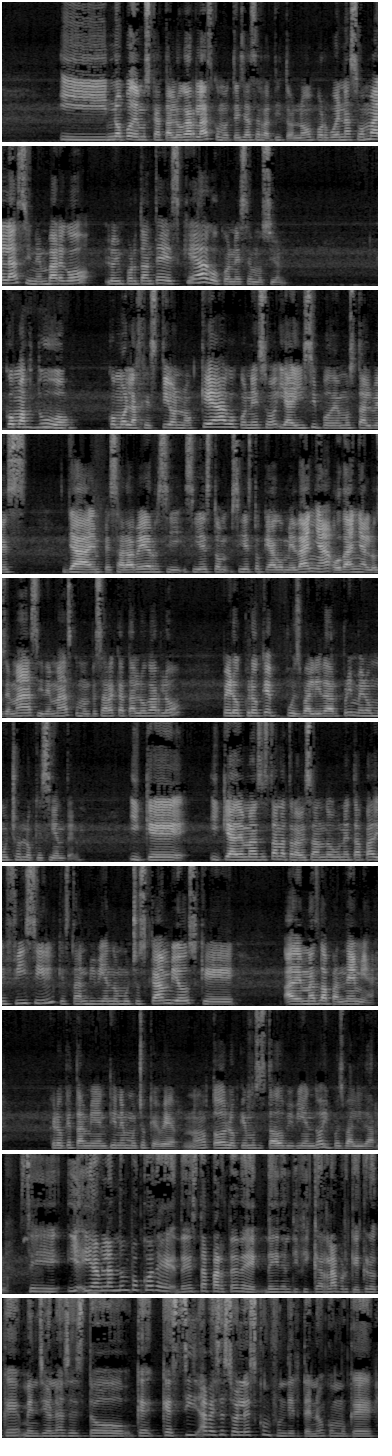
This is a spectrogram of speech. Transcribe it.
y no podemos catalogarlas, como te decía hace ratito, ¿no? Por buenas o malas, sin embargo, lo importante es qué hago con esa emoción, cómo actúo, cómo la gestiono, qué hago con eso y ahí sí podemos tal vez ya empezar a ver si, si, esto, si esto que hago me daña o daña a los demás y demás, como empezar a catalogarlo, pero creo que pues validar primero mucho lo que sienten y que y que además están atravesando una etapa difícil, que están viviendo muchos cambios, que además la pandemia creo que también tiene mucho que ver, ¿no? Todo lo que hemos estado viviendo y pues validarlo. Sí, y, hablando un poco de, esta parte de, de, identificarla, porque creo que mencionas esto, que, que sí a veces sueles confundirte, ¿no? Como que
